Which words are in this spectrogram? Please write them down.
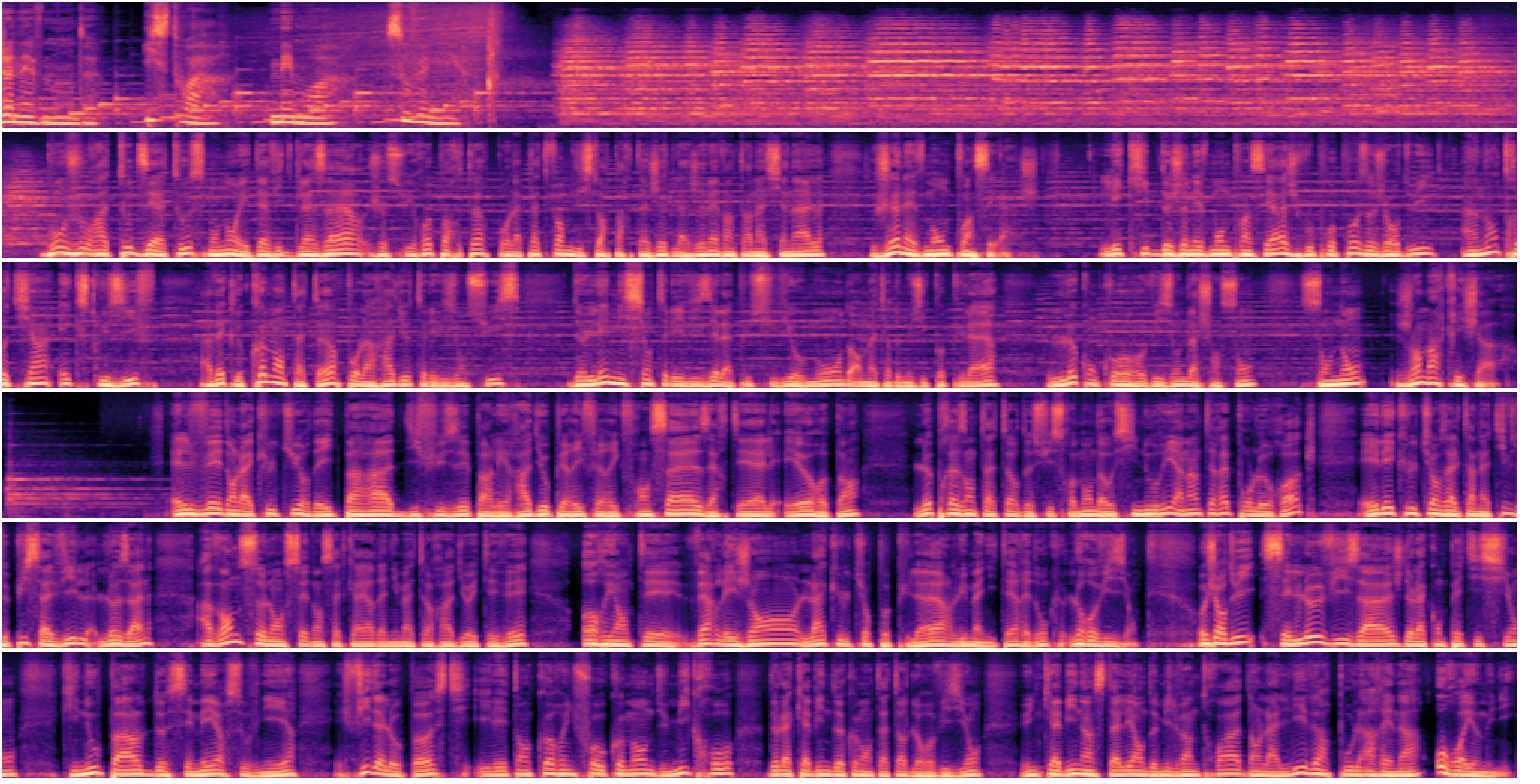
Genève Monde. Histoire, mémoire, souvenir. Bonjour à toutes et à tous, mon nom est David Glaser, je suis reporter pour la plateforme d'histoire partagée de la Genève internationale, genèvemonde.ch. L'équipe de genèvemonde.ch vous propose aujourd'hui un entretien exclusif avec le commentateur pour la radio-télévision suisse de l'émission télévisée la plus suivie au monde en matière de musique populaire, le concours Eurovision de la chanson. Son nom, Jean-Marc Richard. Élevé dans la culture des hit parades diffusées par les radios périphériques françaises, RTL et Europe 1, le présentateur de Suisse romande a aussi nourri un intérêt pour le rock et les cultures alternatives depuis sa ville, Lausanne, avant de se lancer dans cette carrière d'animateur radio et TV orienté vers les gens, la culture populaire, l'humanitaire et donc l'Eurovision. Aujourd'hui, c'est le visage de la compétition qui nous parle de ses meilleurs souvenirs. Et fidèle au poste, il est encore une fois aux commandes du micro de la cabine de commentateur de l'Eurovision, une cabine installée en 2023 dans la Liverpool Arena au Royaume-Uni.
